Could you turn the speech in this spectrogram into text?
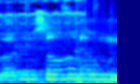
vẫn gió đông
